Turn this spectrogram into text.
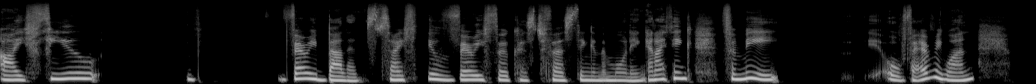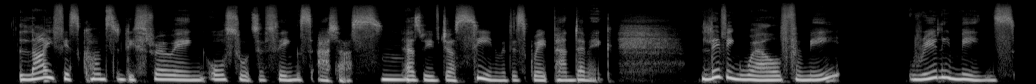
I feel very balanced. So I feel very focused first thing in the morning. And I think for me, or for everyone, life is constantly throwing all sorts of things at us, mm. as we've just seen with this great pandemic living well for me really means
